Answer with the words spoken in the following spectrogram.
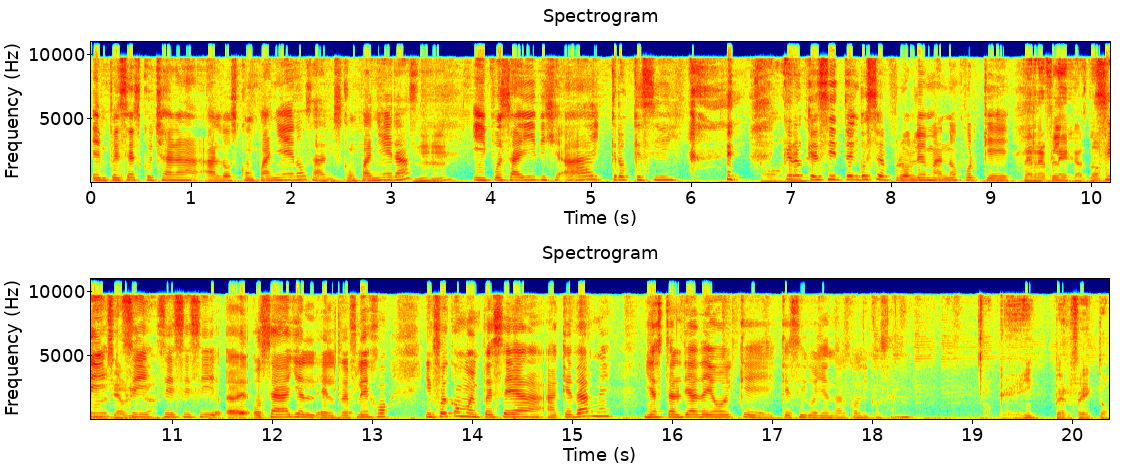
empecé a escuchar a, a los compañeros, a mis compañeras, y pues ahí dije, ay, creo que sí. Oh. creo que sí tengo ese problema, ¿no? Porque Te reflejas, ¿no? Como Sí, decía sí, sí, sí, sí. eh, o sea, hay el, el reflejo. Y fue como empecé a, a quedarme. Y hasta el día de hoy que, que sigo yendo a Alcohólicos Anónimos. Perfecto.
